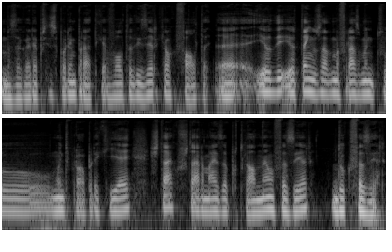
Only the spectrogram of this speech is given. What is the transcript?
mas agora é preciso pôr em prática. Volto a dizer que é o que falta. Uh, eu, eu, tenho usado uma frase muito, muito própria, que é está a custar mais a Portugal não fazer do que fazer.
